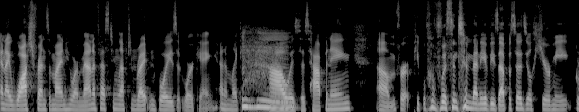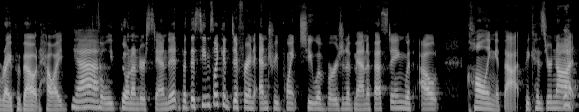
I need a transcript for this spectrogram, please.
and I watch friends of mine who are manifesting left and right, and boy, is it working. And I'm like, mm-hmm. how is this happening? Um, for people who've listened to many of these episodes, you'll hear me gripe about how I yeah. fully don't understand it. But this seems like a different entry point to a version of manifesting without calling it that, because you're not yeah.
